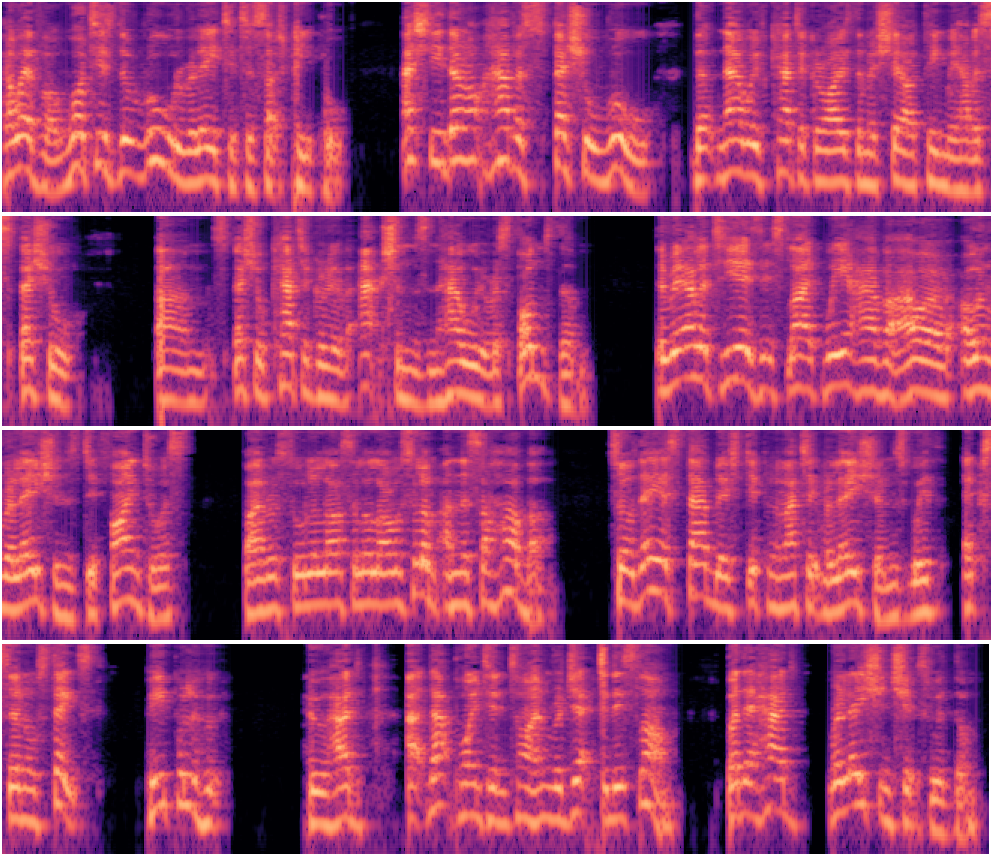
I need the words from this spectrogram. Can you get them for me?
However, what is the rule related to such people? Actually, they don't have a special rule that now we've categorized them as shayateen. We have a special, um, special category of actions and how we respond to them. The reality is, it's like we have our own relations defined to us by Rasulullah sallallahu alaihi wasallam and the Sahaba. So they established diplomatic relations with external states, people who, who had at that point in time rejected Islam, but they had relationships with them.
